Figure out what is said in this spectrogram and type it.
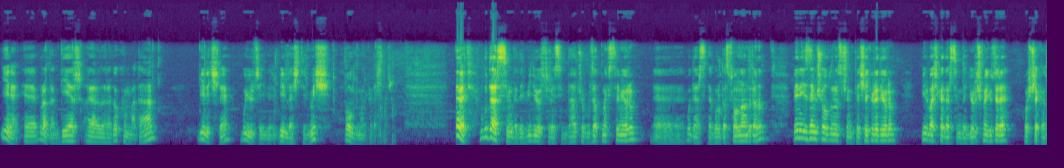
Yine e, buradan diğer ayarlara dokunmadan bir içle bu yüzeyleri birleştirmiş oldum arkadaşlar. Evet, bu dersimde de video süresini daha çok uzatmak istemiyorum. E, bu dersi de burada sonlandıralım. Beni izlemiş olduğunuz için teşekkür ediyorum. Bir başka dersimde görüşmek üzere. Hoşçakalın.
